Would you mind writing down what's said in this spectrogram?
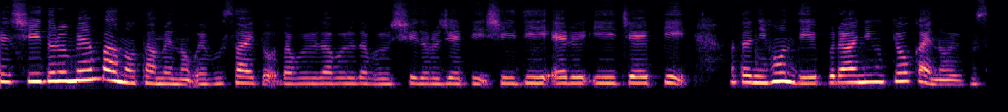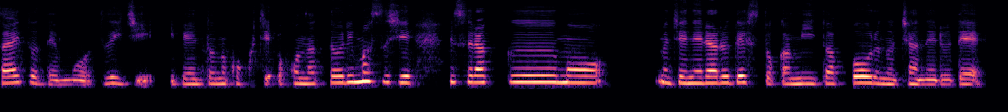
で CDLEメンバーのためのウェブサイト、www.cdlejp、CDLEJP、また日本ディープラーニング協会のウェブサイトでも随時イベントの告知を行っておりますし、 Slack もまあ general ですとか、 meetup all のチャンネルで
